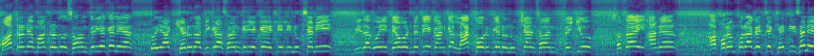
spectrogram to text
માત્ર ને માત્ર જો સહન કરી શકે ને, તો એ આ ખેડૂતના દીકરા સહન કરી શકે. એટલી એટલી નુકસાની. બીજા કોઈની તેવડ નથી, કારણ કે લાખો રૂપિયાનું નુકસાન સહન થઈ ગયું. છતાંય આને આ પરંપરાગત જે ખેતી છે ને,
